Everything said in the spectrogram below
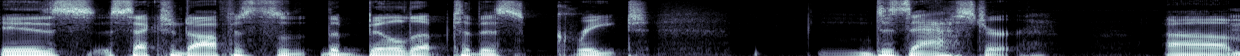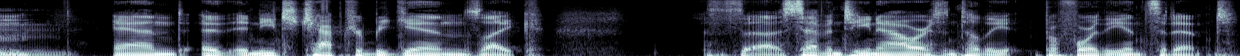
is sectioned off as the- build up to this great disaster. Um, and and each chapter begins like uh, 17 hours until the before the incident.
